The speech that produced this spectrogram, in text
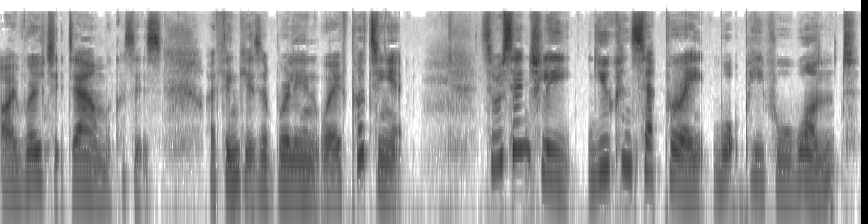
I wrote it down because it's, I think it's a brilliant way of putting it. So essentially, you can separate what people want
